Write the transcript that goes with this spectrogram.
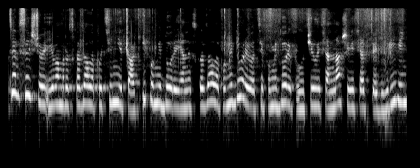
Це все, що я вам розказала по ціні. Так, і помідори я не сказала. Помідори, оці помідори получилися на 65 гривень.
